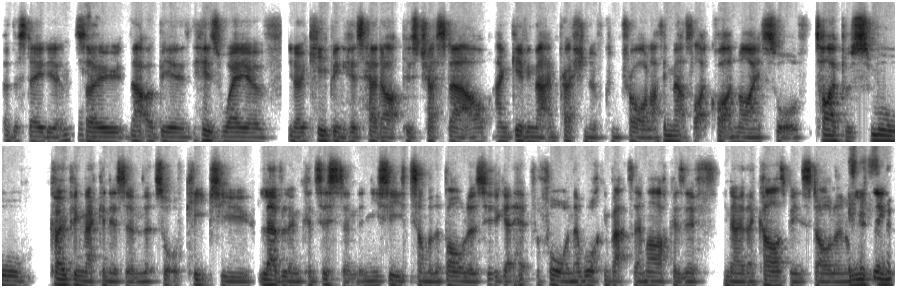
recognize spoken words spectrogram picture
at the stadium. Okay. So that would be his way of, you know, keeping his head up, his chest out, and giving that impression of control. And I think that's like quite a nice sort of type of small coping mechanism that sort of keeps you level and consistent. And you see some of the bowlers who get hit for four and they're walking back to their mark as if, you know, their car's been stolen. And you think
